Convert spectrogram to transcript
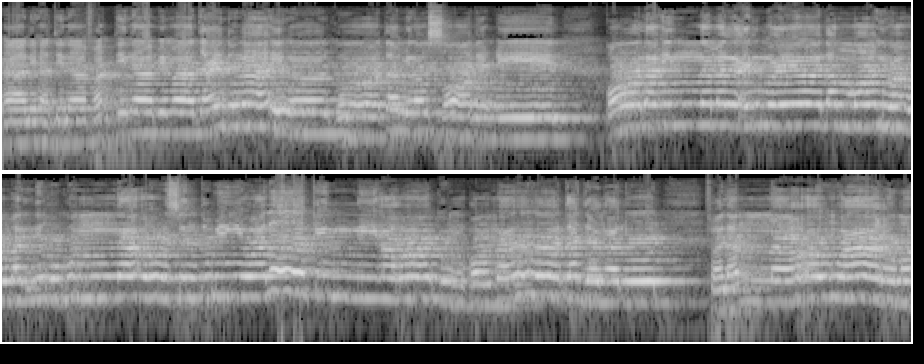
آلهتنا فأتنا بما تعدنا إن كنت من الصادقين. قال إنما العلم عند أرسلت به ولكني أراكم قوما تجهلون. فلما رأوا عارضا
